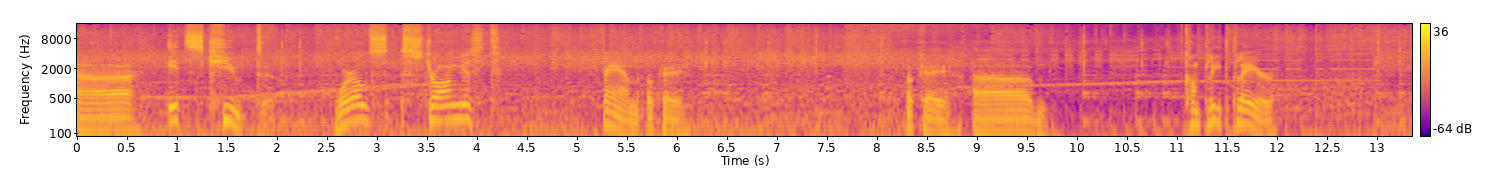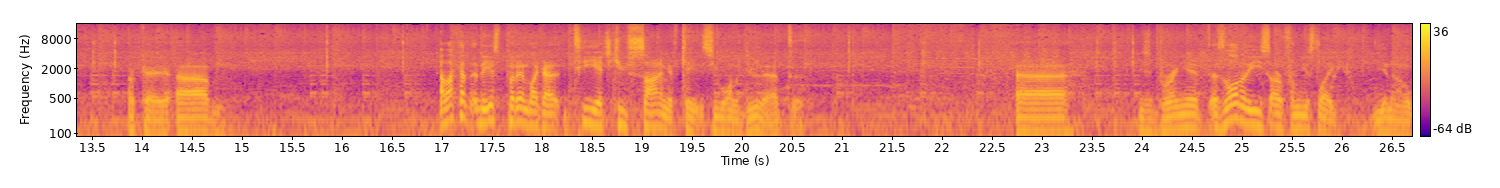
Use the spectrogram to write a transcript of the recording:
Uh, it's cute. World's strongest fan. Okay. Okay, um, complete player. Okay, um, I like how they just put in like a THQ sign if case you want to do that. Uh, just bring it. There's a lot of these are from just like, you know,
